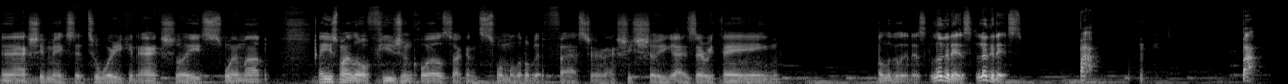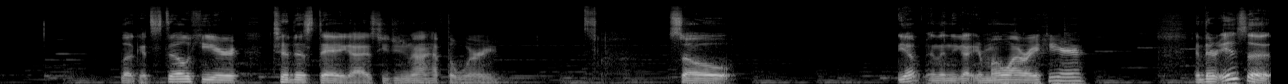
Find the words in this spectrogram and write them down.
And it actually makes it to where you can actually swim up. I use my little fusion coil so I can swim a little bit faster and actually show you guys everything. But look at this. Look at this. Look at this. Pop. Pop. Look, it's still here to this day, guys. You do not have to worry. So Yep, and then you got your Moai right here. And there is a...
